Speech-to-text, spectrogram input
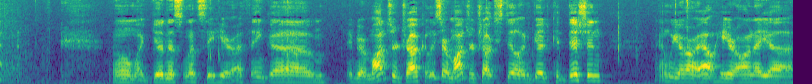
oh my goodness, let's see here. I think um, maybe our monster truck, at least our monster truck's still in good condition. And we are out here on a uh,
